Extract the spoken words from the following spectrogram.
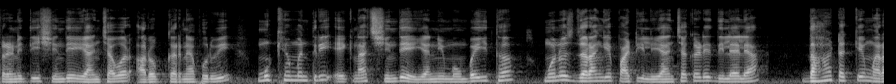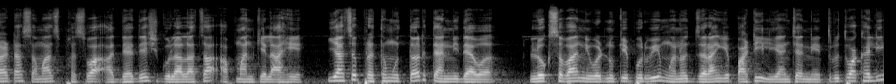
प्रणिती शिंदे यांच्यावर आरोप करण्यापूर्वी मुख्यमंत्री एकनाथ शिंदे यांनी मुंबई इथं मनोज दरांगे पाटील यांच्याकडे दिलेल्या दहा टक्के मराठा समाज फसवा अध्यादेश गुलालाचा अपमान केला आहे. याचं प्रथम उत्तर त्यांनी द्यावं. लोकसभा निवडणुकीपूर्वी मनोज जरांगे पाटील यांच्या नेतृत्वाखाली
